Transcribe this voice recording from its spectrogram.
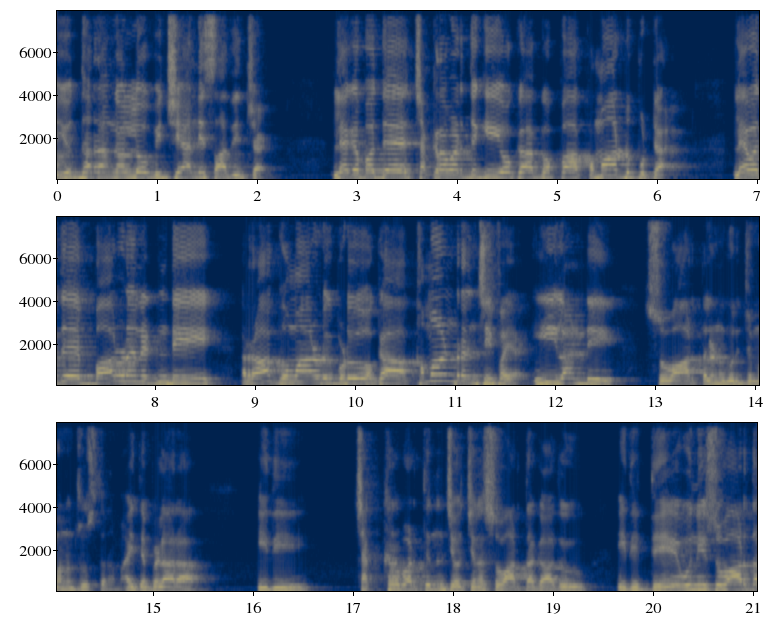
యుద్ధ రంగంలో విజయాన్ని సాధించాడు. లేకపోతే చక్రవర్తికి ఒక గొప్ప కుమారుడు పుట్టాడు. లేకపోతే బాలుడైనటువంటి రాకుమారుడు ఇప్పుడు ఒక కమాండర్ ఇన్ చీఫ్ అయ్యాడు. ఇలాంటి సువార్తలను గురించి మనం చూస్తున్నాం. అయితే పిల్లారా ఇది చక్రవర్తి నుంచి వచ్చిన సువార్త కాదు ఇది దేవుని సువార్త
